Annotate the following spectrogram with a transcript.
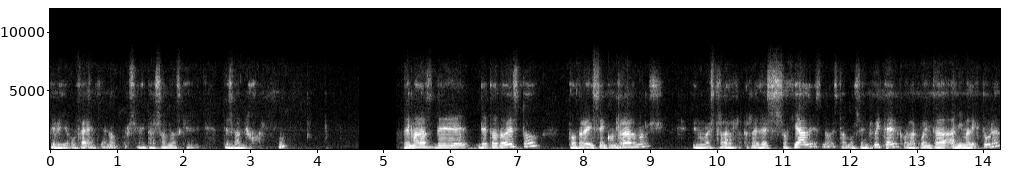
videoconferencia, ¿no? por si hay personas que les va mejor. Además de, todo esto, podréis encontrarnos en nuestras redes sociales, ¿no? estamos en Twitter con la cuenta Anima Lectura,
